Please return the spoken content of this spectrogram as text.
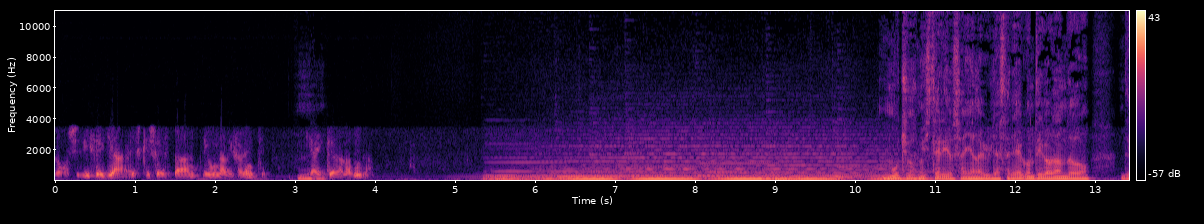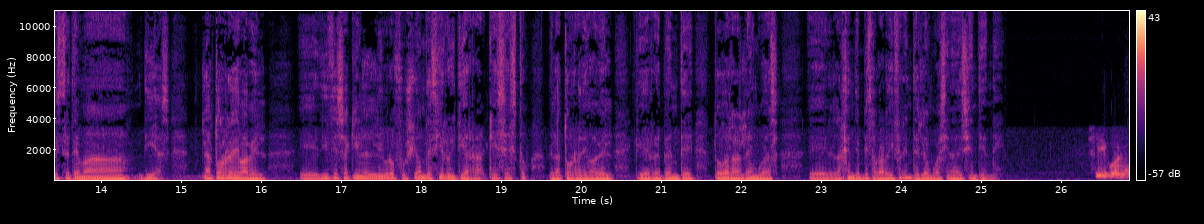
Luego, si dice ya, es que se está ante una diferente. Y ahí queda la duda. Muchos misterios hay en la Biblia. Estaría contigo hablando de este tema días. La Torre de Babel. Eh, dices aquí en el libro fusión de cielo y tierra. ¿Qué es esto de la Torre de Babel? Que de repente todas las lenguas, eh, la gente empieza a hablar diferentes lenguas y nadie se entiende. Sí, bueno,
